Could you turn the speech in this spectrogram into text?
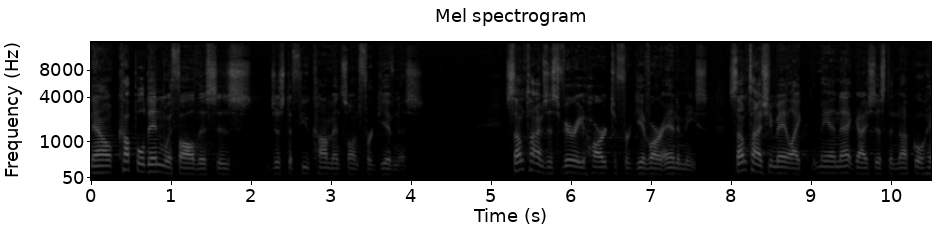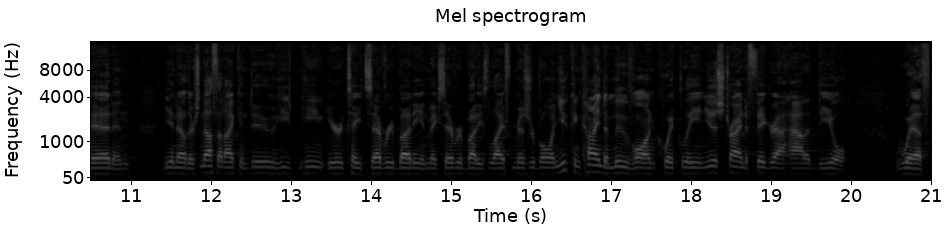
Now, coupled in with all this is just a few comments on forgiveness. Sometimes it's very hard to forgive our enemies. Sometimes you may like, man, that guy's just a knucklehead and you know, there's nothing I can do. He, he irritates everybody and makes everybody's life miserable. And you can kind of move on quickly and you're just trying to figure out how to deal with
